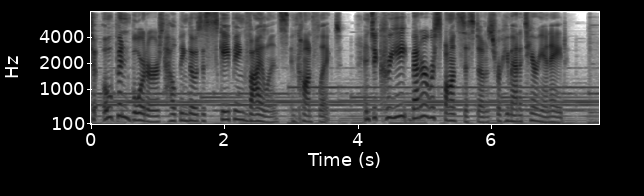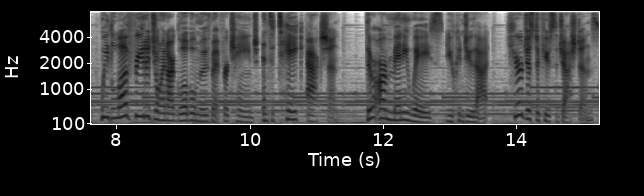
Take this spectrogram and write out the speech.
to open borders helping those escaping violence and conflict, and to create better response systems for humanitarian aid. We'd love for you to join our global movement for change and to take action. There are many ways you can do that. Here are just a few suggestions.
